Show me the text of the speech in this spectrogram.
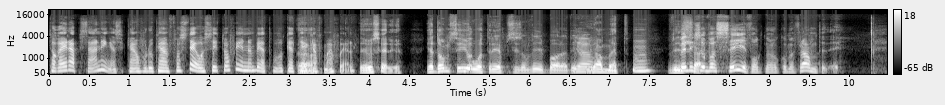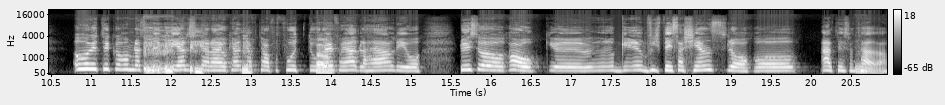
ta reda på sanningen så kanske du kan förstå situationen bättre, brukar jag tänka Ja. för mig själv. Jo, så är det ju. Ja, de ser ju återigen, precis som vi, bara det Ja. programmet Mm. visar. Men liksom, vad säger folk när de kommer fram till dig? Åh, jag tycker om dig så mycket, jag älskar dig och kan jag få ta för foto? Ja. Du är för jävla härlig och du är så rak, g- visar känslor och allting sånt här.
